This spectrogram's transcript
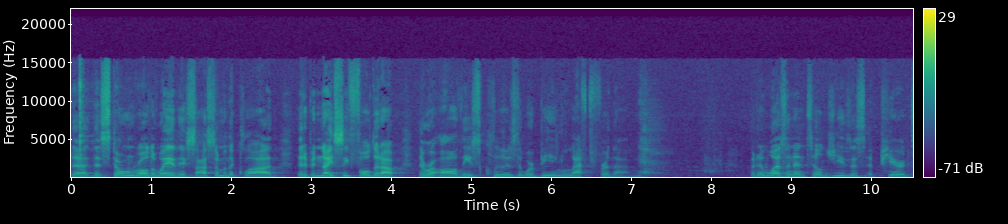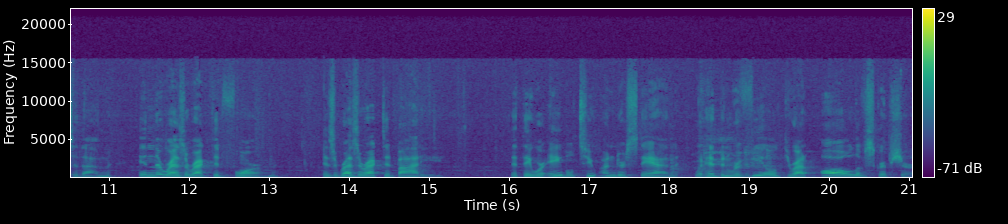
the, the stone rolled away. They saw some of the cloth that had been nicely folded up. There were all these clues that were being left for them. But it wasn't until Jesus appeared to them in the resurrected form his resurrected body, that they were able to understand what had been revealed throughout all of Scripture.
